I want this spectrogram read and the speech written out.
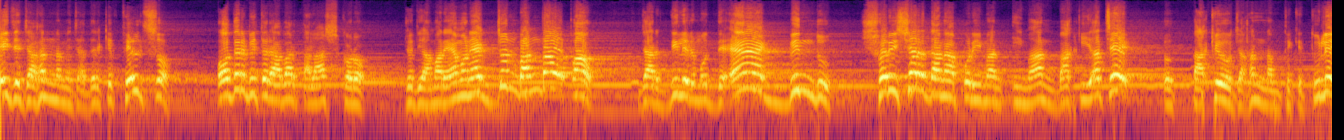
এই যে জাহান নামে যাদেরকে ফেলছো, ওদের ভিতরে আবার তালাশ করো। যদি আমার এমন একজন বান্দাও পাও যার দিলের মধ্যে এক বিন্দু সরিষার দানা পরিমাণ ইমান বাকি আছে, তো তাকেও জাহান্নাম থেকে তুলে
